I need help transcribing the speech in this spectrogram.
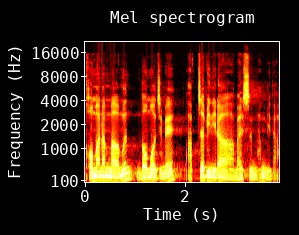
거만한 마음은 넘어짐의 앞잡이니라 말씀합니다.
